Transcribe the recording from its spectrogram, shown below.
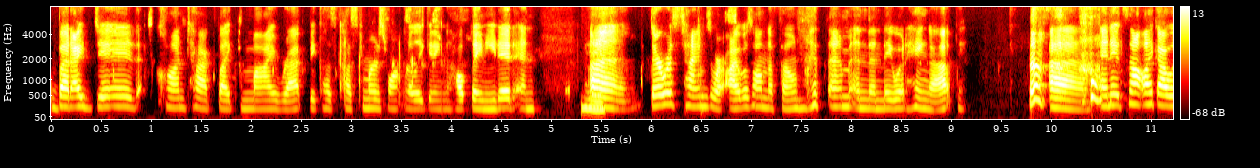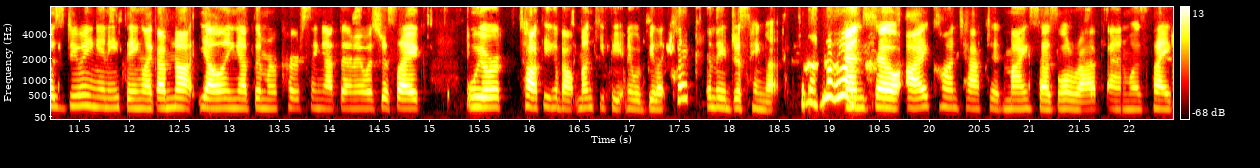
but I did contact like my rep because customers weren't really getting the help they needed. And Mhm. um, there was times where I was on the phone with them and then they would hang up. um, and it's not like I was doing anything. Like I'm not yelling at them or cursing at them. It was just like we were talking about monkey feet and it would be like click and they'd just hang up. and so I contacted my Sezzle rep and was like,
